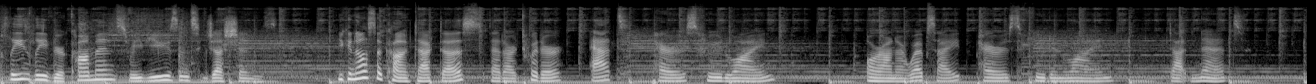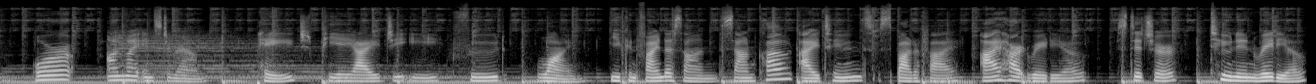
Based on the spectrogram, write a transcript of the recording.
Please leave your comments, reviews, and suggestions. You can also contact us at our Twitter at Paris Food Wine or on our website, parisfoodandwine.net, or on my Instagram, Paige, P A I G E, Food Wine. You can find us on SoundCloud, iTunes, Spotify, iHeartRadio, Stitcher, TuneIn Radio,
